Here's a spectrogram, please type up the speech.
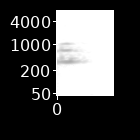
cool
